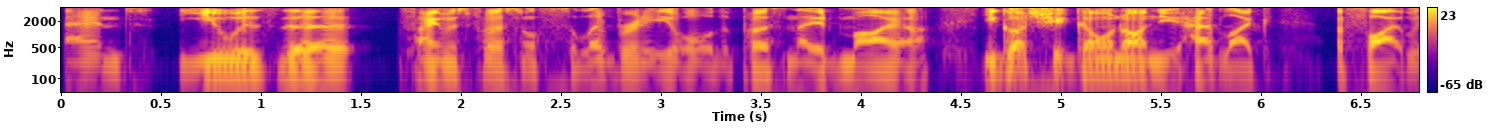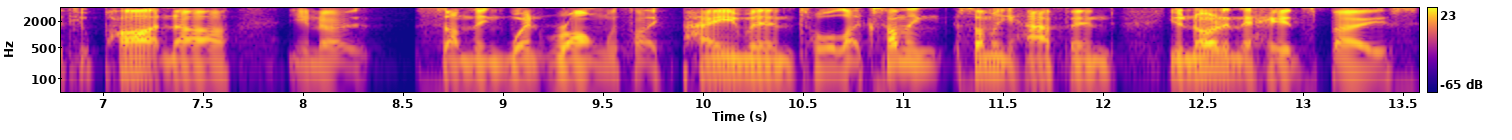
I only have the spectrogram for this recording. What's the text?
and you as the famous person or celebrity or the person they admire, you got shit going on. You had like a fight with your partner, you know, something went wrong with like payment or like something something happened. You're not in the headspace,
